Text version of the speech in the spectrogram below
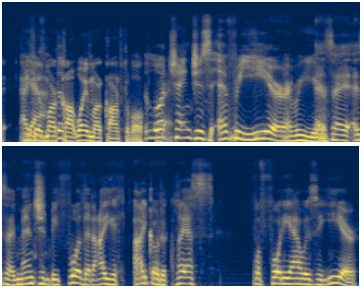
I Yeah. feel more The- com- way more comfortable. The law Right. changes every year. Every year. as I as I mentioned before, that I I go to class for forty hours a year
